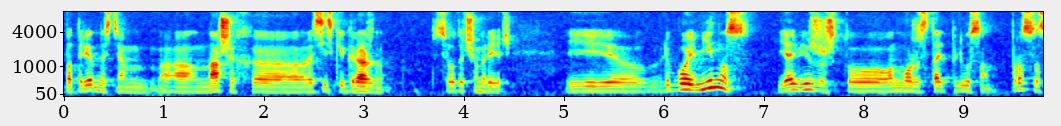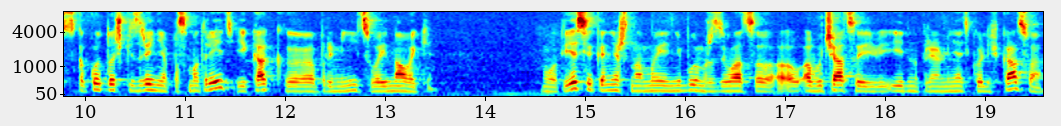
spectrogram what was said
потребностям э, наших э, российских граждан. Все вот о чем речь. И любой минус, я вижу, что он может стать плюсом. Просто с какой точки зрения посмотреть и как э, применить свои навыки. Вот. Если, конечно, мы не будем развиваться, а, обучаться или, например, менять квалификацию,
